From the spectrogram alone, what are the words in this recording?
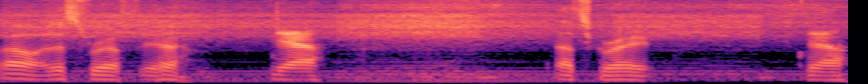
Oh, this riff. Yeah. Yeah, That's great. Yeah.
